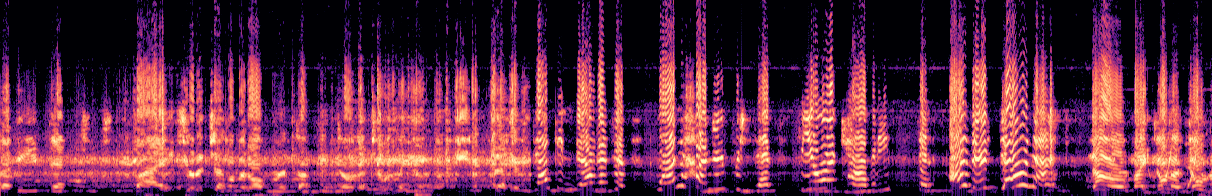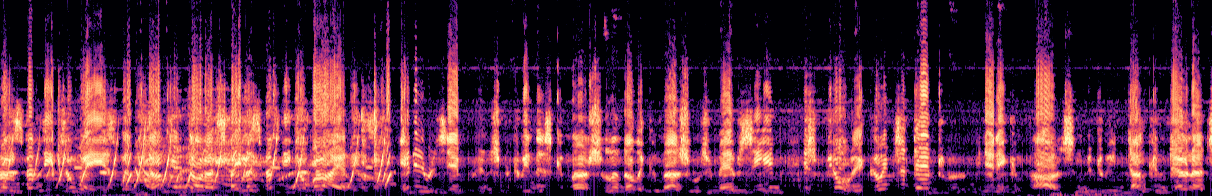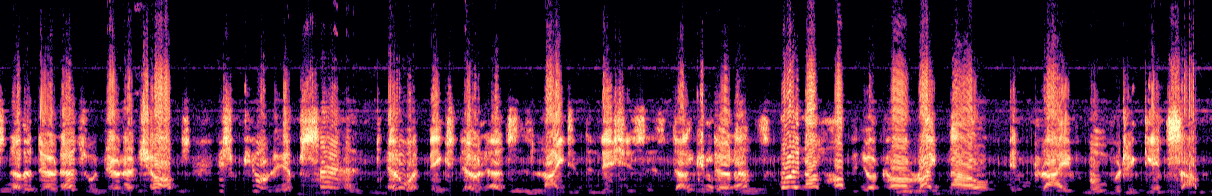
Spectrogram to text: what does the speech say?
gotta be dentist five. Should a gentleman offer a Dunkin' Donut to a lady, eat better. Dunkin' Donuts have 100% fewer cavities than other donuts. Now, my donut dough is 52 ways with Dunkin' Donuts' famous 52 varieties. Any resemblance between this commercial and other commercials you may have seen is purely coincidental. And any comparison between Dunkin' Donuts and other donuts or donut shops is purely absurd. No one makes donuts as light and delicious as Dunkin' Donuts. Why not hop in your car right now and drive over to get some?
